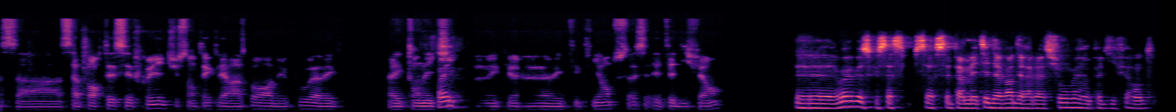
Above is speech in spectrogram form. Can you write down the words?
ça, ça, portait ses fruits. Tu sentais que les rapports, du coup, avec, avec ton équipe, avec, euh, avec, tes clients, tout ça, était différent. Euh, oui, parce que ça, permettait d'avoir des relations ouais, un peu différentes.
